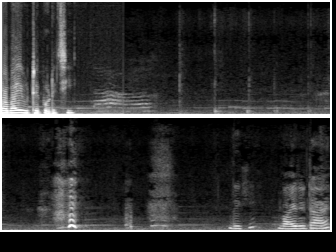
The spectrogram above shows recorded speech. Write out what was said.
সবাই উঠে পড়েছি। দেখি, বাইরেটা আয়।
